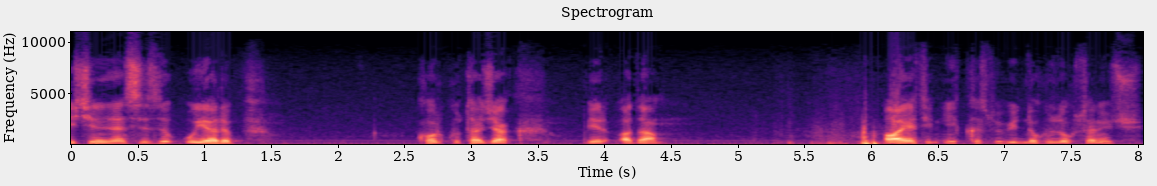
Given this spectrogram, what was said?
İçinizden sizi uyarıp korkutacak bir adam. Ayetin ilk kısmı 1993,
